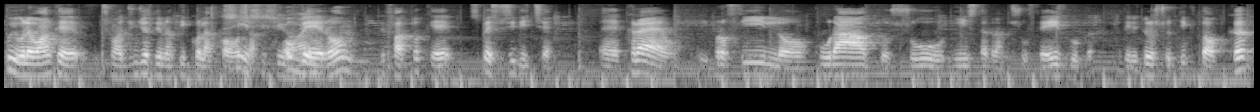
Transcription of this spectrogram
Qui volevo anche insomma, aggiungerti una piccola cosa, sì, sì, sì, ovvero vai. il fatto che spesso si dice eh, creo il profilo curato su Instagram, su Facebook, addirittura su TikTok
